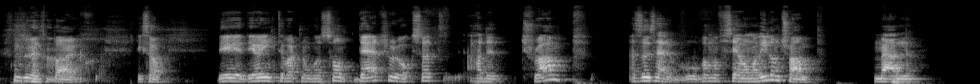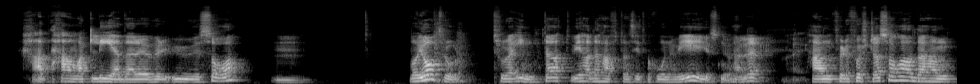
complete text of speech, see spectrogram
Du vet bara, liksom. Det, det har inte varit något sånt. Där tror jag också att hade Trump, alltså så här, vad man får säga vad man vill om Trump, men hade han varit ledare över USA, Mm. vad jag tror, tror jag inte att vi hade haft den situationen vi är just nu heller. Han, för det första så hade han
